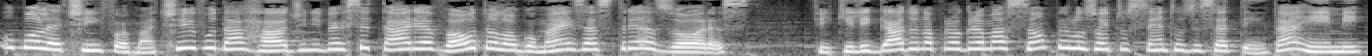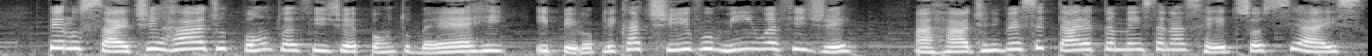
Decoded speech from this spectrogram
O boletim informativo da Rádio Universitária volta logo mais às 3 horas. Fique ligado na programação pelos 870 AM, pelo site radio.fg.br e pelo aplicativo MinUFG. A Rádio Universitária também está nas redes sociais.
